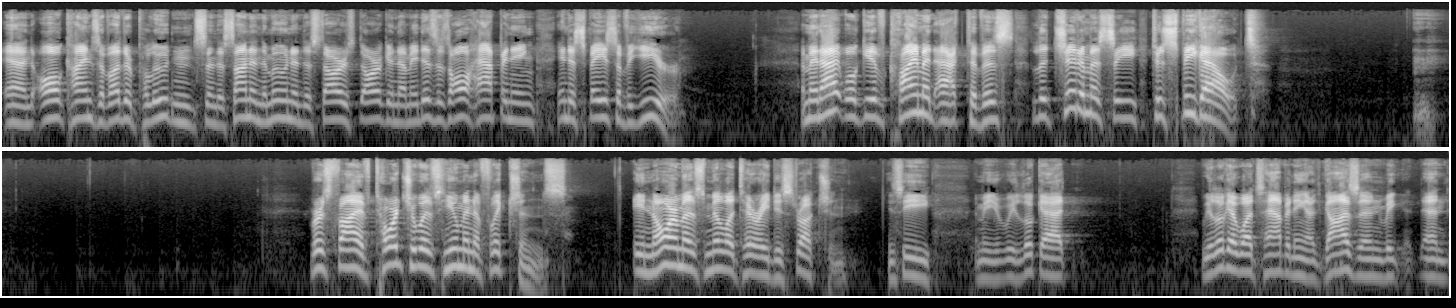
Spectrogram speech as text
and all kinds of other pollutants, and the sun and the moon and the stars darkened. I mean, this is all happening in the space of a year. I mean, that will give climate activists legitimacy to speak out. Verse 5 tortuous human afflictions, enormous military destruction. You see, I mean, we look at we look at what's happening at Gaza, and, we, and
